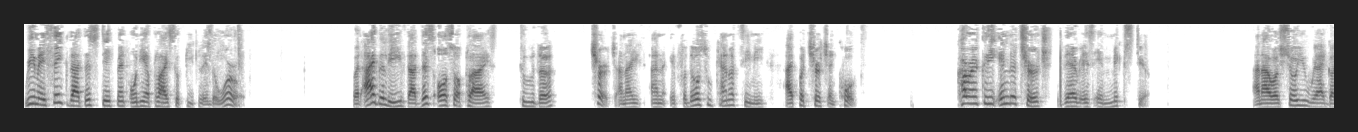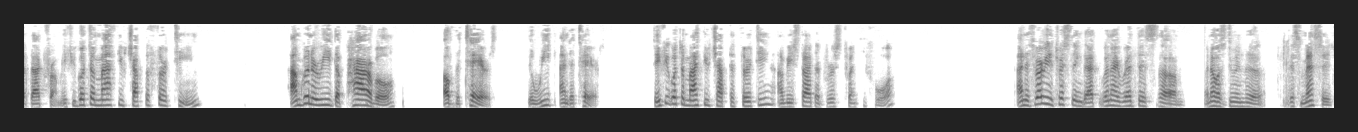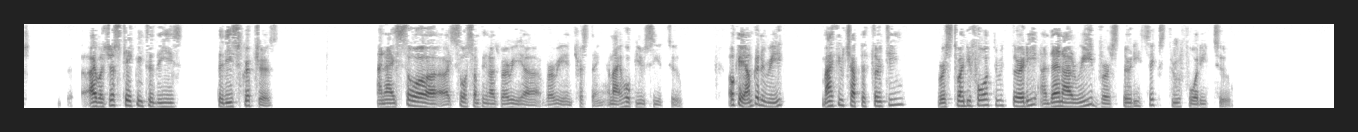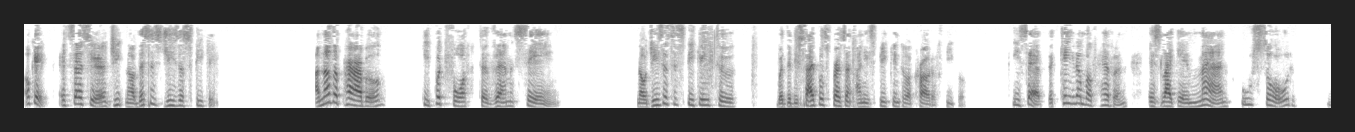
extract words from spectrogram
We may think that this statement only applies to people in the world. But I believe that this also applies to the church. And I, and for those who cannot see me, I put church in quotes. Currently in the church, there is a mixture. And I will show you where I got that from. If you go to Matthew chapter 13, I'm going to read the parable of the tares, the wheat and the tares. So if you go to Matthew chapter 13, and we start at verse 24. And it's very interesting that when I read this, um, when I was doing the this message, I was just taking to these to these scriptures, and I saw I saw something that's very uh, very interesting, and I hope you see it too. Okay, I'm going to read Matthew chapter 13, verse 24 through 30, and then I'll read verse 36 through 42. Okay, it says here, now this is Jesus speaking. Another parable he put forth to them saying, now Jesus is speaking to, with the disciples present and he's speaking to a crowd of people. He said, the kingdom of heaven is like a man who sowed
